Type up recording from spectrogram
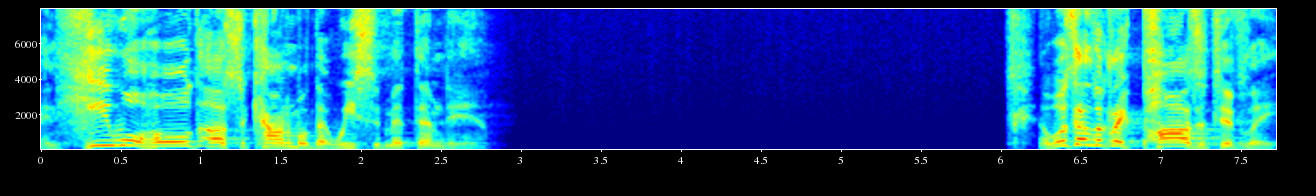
and He will hold us accountable that we submit them to Him. Now, what does that look like positively?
